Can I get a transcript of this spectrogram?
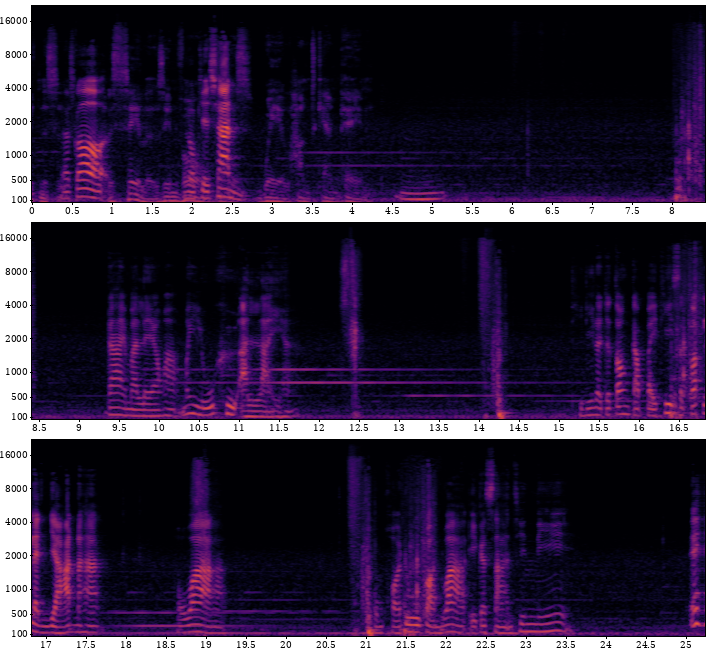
witnesses, แล้วก็ the sailors involved location in this whale hunt campaign. ได้มาแล้วฮะ ไม่รู้คืออะไรฮะ ทีนี้เราจะต้องกลับไปที่สกอตแลนด์ยาร์ดนะฮะ เพราะว่า ผมขอดูก่อนว่าเอกสารชิ้นนี้ เอ๊ะ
